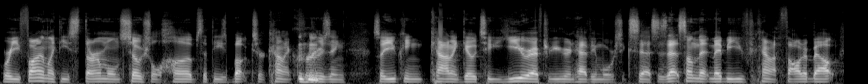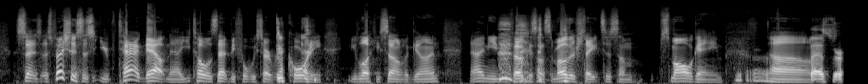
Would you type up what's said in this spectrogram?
where you find like these thermal and social hubs that these bucks are kind of cruising. So you can kind of go to year after year and having more success. Is that something that maybe you've kind of thought about? Since, especially since you've tagged out now. You told us that before we started recording you lucky son of a gun. Now you need to focus on some other states or some small game. Um, That's right.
